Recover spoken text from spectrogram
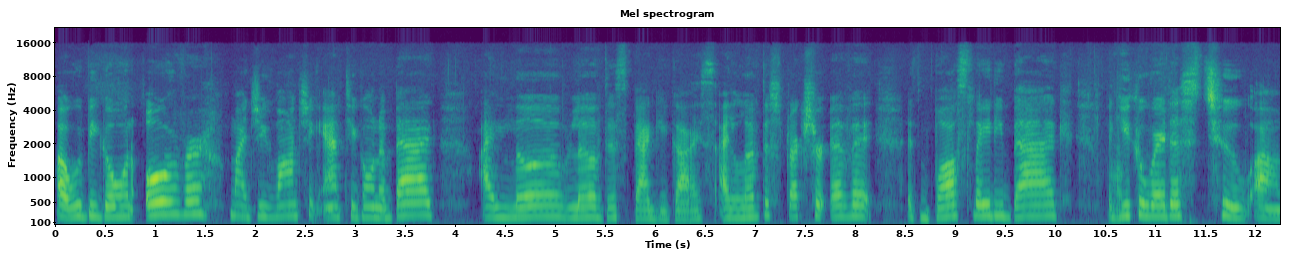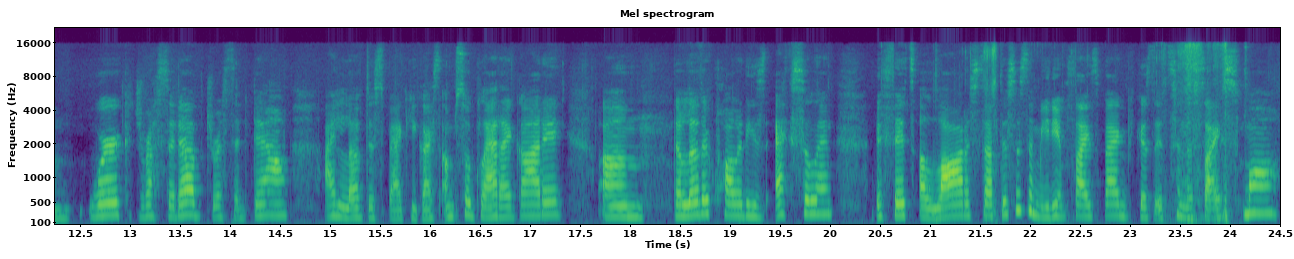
I will be going over my Givenchy Antigona bag. I love love this bag you guys. I love the structure of it. It's boss lady bag. Like you could wear this to um, work dress it up dress it down. I love this bag you guys. I'm so glad I got it. Um, the leather quality is excellent. It fits a lot of stuff. This is a medium size bag because it's in the size small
